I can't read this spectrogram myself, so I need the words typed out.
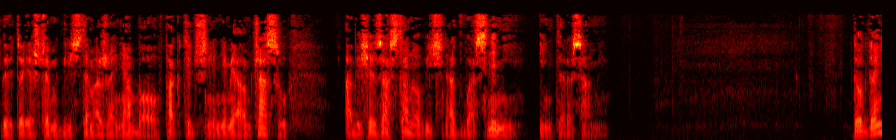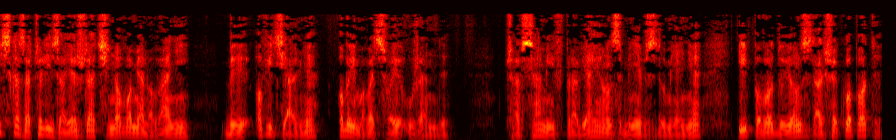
Były to jeszcze mgliste marzenia, bo faktycznie nie miałem czasu, aby się zastanowić nad własnymi interesami. Do Gdańska zaczęli zajeżdżać nowo mianowani, by oficjalnie obejmować swoje urzędy, czasami wprawiając mnie w zdumienie i powodując dalsze kłopoty.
